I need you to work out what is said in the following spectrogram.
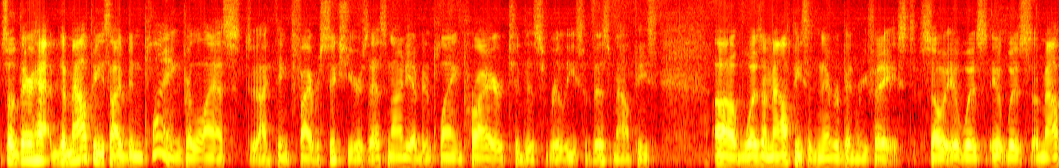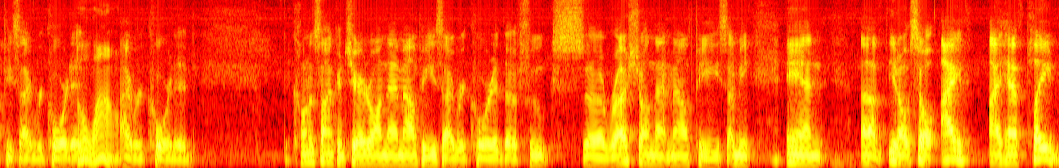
so there ha- the mouthpiece I've been playing for the last I think five or six years. S90 I've been playing prior to this release of this mouthpiece. Uh, was a mouthpiece that's never been refaced. So it was it was a mouthpiece I recorded. Oh, wow. I recorded the Konasan Concerto on that mouthpiece. I recorded the Fuchs uh, Rush on that mouthpiece. I mean, and uh, you know, so I I have played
